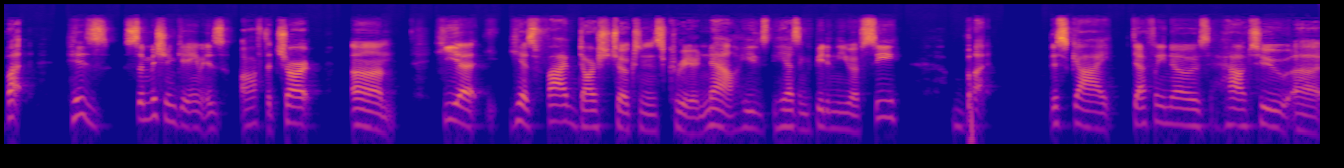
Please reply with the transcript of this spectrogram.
but his submission game is off the chart. Um, he uh, he has five D'Arce chokes in his career. Now he's he hasn't competed in the UFC, but this guy definitely knows how to uh,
